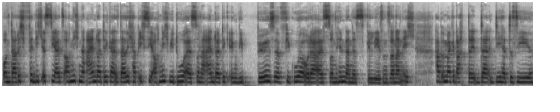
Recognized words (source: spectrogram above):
Und dadurch finde ich, ist sie jetzt auch nicht eine eindeutige, dadurch habe ich sie auch nicht wie du als so eine eindeutig irgendwie böse Figur oder als so ein Hindernis gelesen, sondern ich habe immer gedacht, die, die hätte sie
